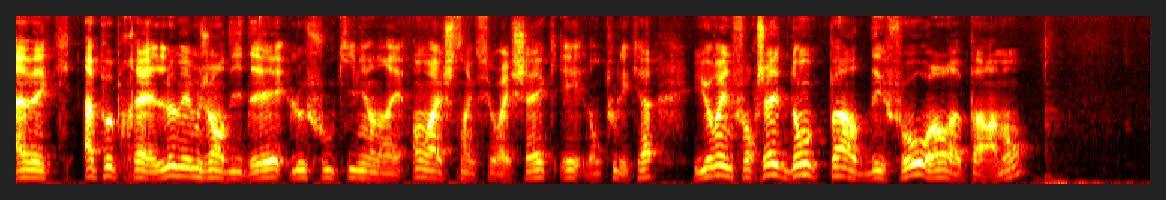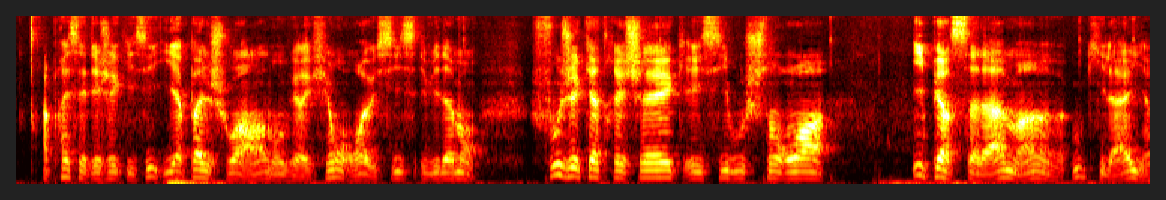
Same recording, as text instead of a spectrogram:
avec à peu près le même genre d'idée, le fou qui viendrait en H5 sur échec, et dans tous les cas, il y aurait une fourchette, donc par défaut, hein, apparemment. Après cet échec ici, il n'y a pas le choix, hein, donc vérifions, roi E6, évidemment. Fou G4 échec, et s'il bouge son roi, il perd sa hein, où qu'il aille.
